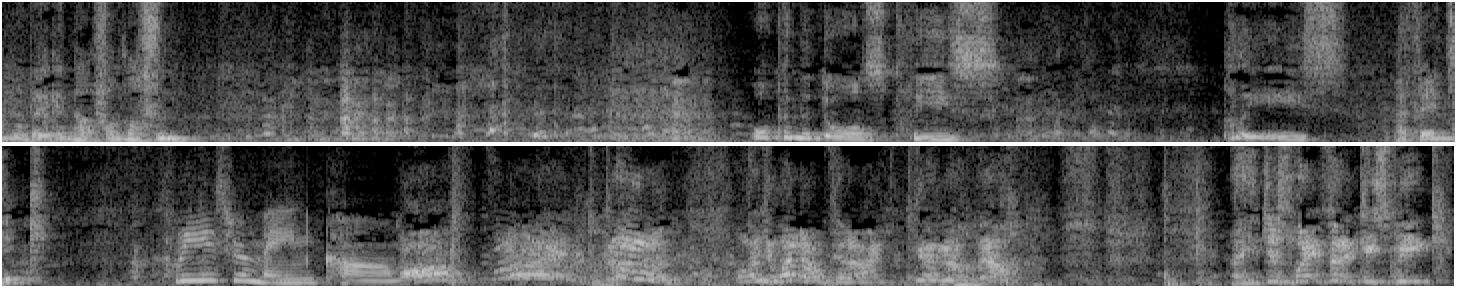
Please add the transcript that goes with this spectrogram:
I'm not begging that for nothing. Open the doors, please. Please. Pathetic. Please remain calm. Oh, fine, good. Well, you went up tonight. Get him up now. Hey, just wait for it to speak.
